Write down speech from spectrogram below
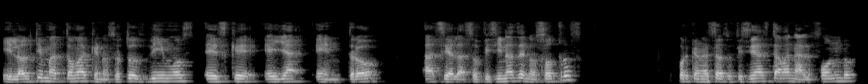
Y la última toma que nosotros vimos es que ella entró hacia las oficinas de nosotros, porque nuestras oficinas estaban al fondo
